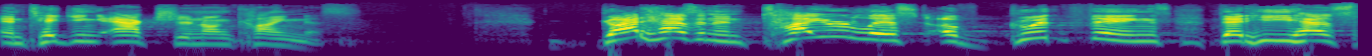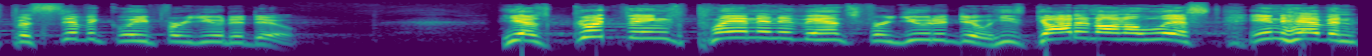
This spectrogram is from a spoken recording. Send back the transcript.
and taking action on kindness. God has an entire list of good things that He has specifically for you to do. He has good things planned in advance for you to do. He's got it on a list in heaven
